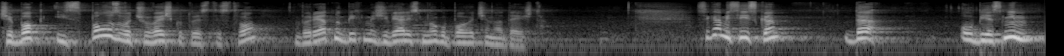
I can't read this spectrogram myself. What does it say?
че Бог използва човешкото естество, вероятно бихме живяли с много повече надежда. Сега ми се иска да обясним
